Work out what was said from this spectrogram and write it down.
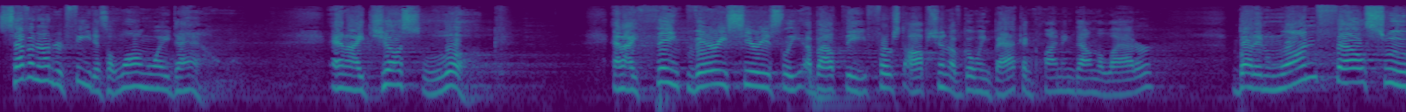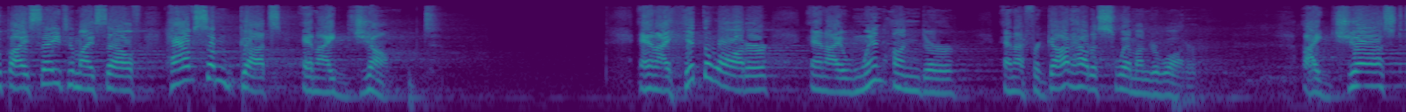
700 feet is a long way down. And I just look. And I think very seriously about the first option of going back and climbing down the ladder. But in one fell swoop, I say to myself, have some guts, and I jumped. And I hit the water, and I went under, and I forgot how to swim underwater. I just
